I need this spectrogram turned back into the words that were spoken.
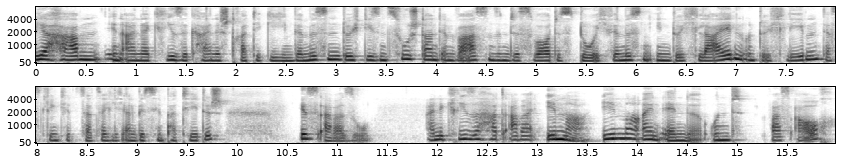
Wir haben in einer Krise keine Strategien. Wir müssen durch diesen Zustand im wahrsten Sinne des Wortes durch. Wir müssen ihn durchleiden und durchleben. Das klingt jetzt tatsächlich ein bisschen pathetisch, ist aber so. Eine Krise hat aber immer, immer ein Ende. Und was auch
